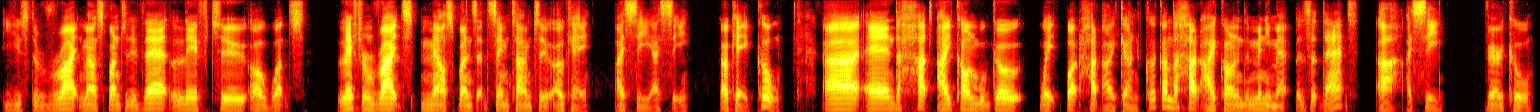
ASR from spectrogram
use the right mouse button to do that. Left to... Oh, what's... Left and right mouse buttons at the same time too. Okay, I see, I see. Okay, cool. Uh, and the hut icon will go... Wait, what hut icon? Click on the hut icon in the minimap. Is it that? Ah, I see. Very cool.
